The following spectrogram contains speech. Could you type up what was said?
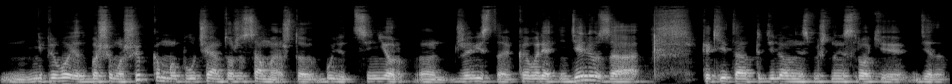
не приводит к большим ошибкам. Мы получаем то же самое, что будет сеньор э, джависта ковырять неделю за какие-то определенные смешные сроки, где-то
